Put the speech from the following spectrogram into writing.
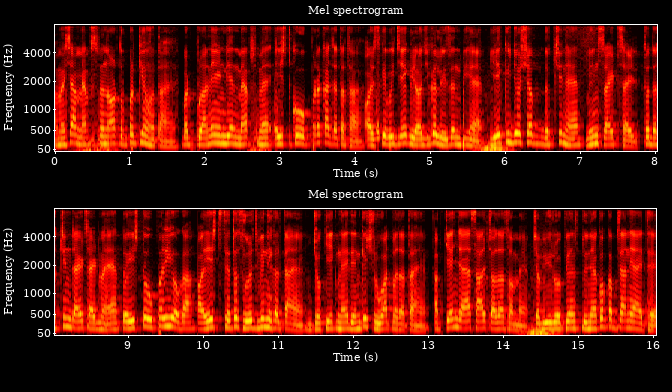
हमेशा मैप्स में नॉर्थ ऊपर क्यों होता है? बट पुराने इंडियन मैप्स में ईस्ट को ऊपर रखा जाता था और इसके पीछे एक लॉजिकल रीजन भी है। ये कि जो शब्द दक्षिण है मीन्स राइट साइड तो दक्षिण राइट साइड में है तो ईस्ट तो ऊपर ही होगा और ईस्ट से तो सूरज भी निकलता है, जो की एक नए दिन की शुरुआत बताता है। अब चेंज आया साल चौदह में, जब यूरोपियंस दुनिया को कब्जाने आए थे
